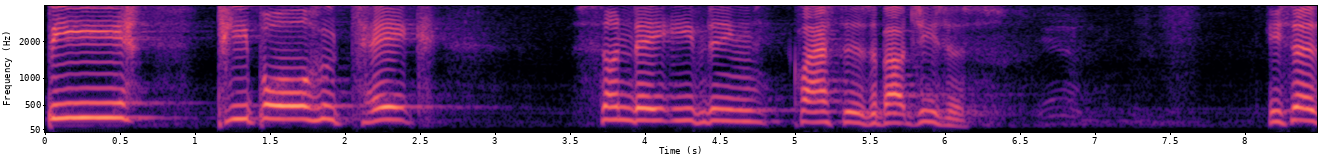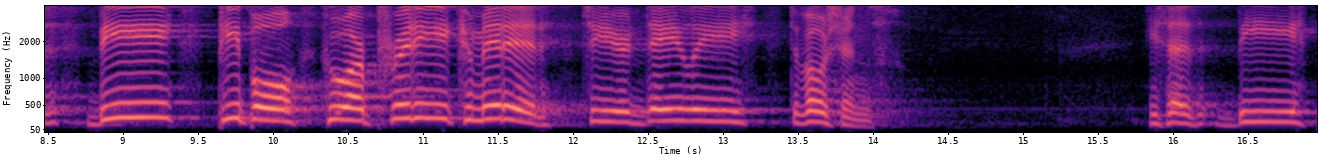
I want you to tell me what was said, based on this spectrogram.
Be people who take Sunday evening classes about Jesus. He says, Be people who are pretty committed to your daily devotions. He says, Be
